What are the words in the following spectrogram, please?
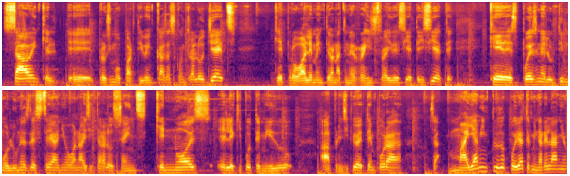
Saben que el, eh, el próximo partido en casa es contra los Jets, que probablemente van a tener registro ahí de 7 y 7. Que después, en el último lunes de este año, van a visitar a los Saints, que no es el equipo temido a principio de temporada. O sea, Miami incluso podría terminar el año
